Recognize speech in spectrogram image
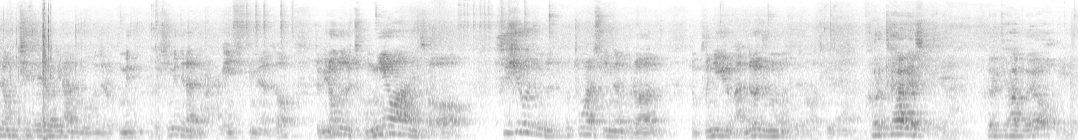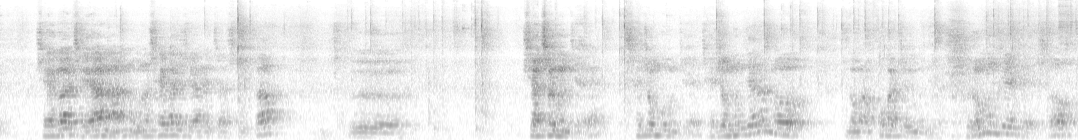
정치 세력이라는 부분들을 국민 그 시민들한테 각인시키면서 좀 이런 것을 정리화해서 수시로 좀 소통할 수 있는 그런 좀 분위기를 만들어주는 것에 대해서 어떻게 생각하세요? 그렇게 하겠습니다. 그렇게 하고요. 예. 제가 제안한 오늘 세 가지 제안했지 않습니까? 그 지하철 문제, 세종구 문제, 재정 문제는 뭐 너무나 포괄적인 문제라서 그런 문제에 대해서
